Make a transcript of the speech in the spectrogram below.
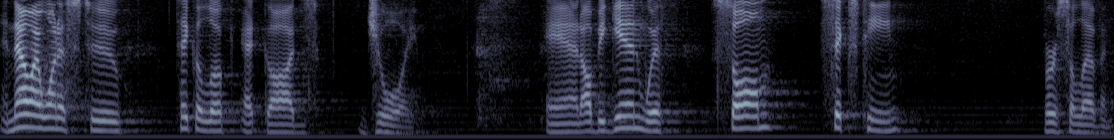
and now I want us to take a look at God's joy. And I'll begin with Psalm 16, verse 11.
